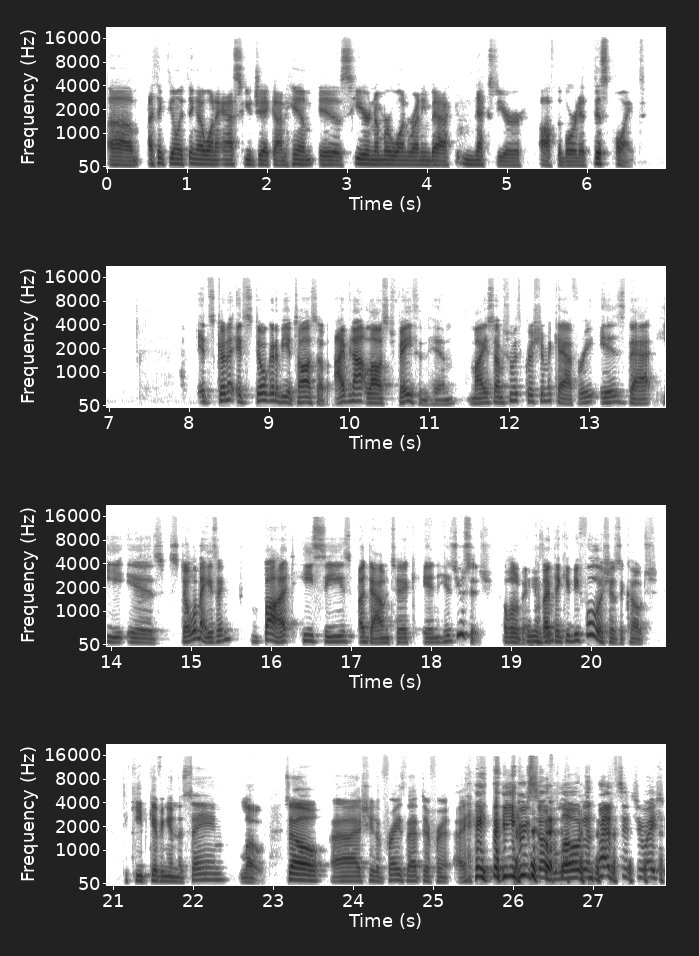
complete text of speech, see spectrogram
Um, I think the only thing I want to ask you, Jake, on him is he your number one running back next year off the board at this point. It's gonna it's still gonna be a toss up. I've not lost faith in him. My assumption with Christian McCaffrey is that he is still amazing, but he sees a downtick in his usage a little bit because I Mhm. think he'd be foolish as a coach to keep giving him the same load. So uh, I should have phrased that different. I hate the use of load in that situation,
